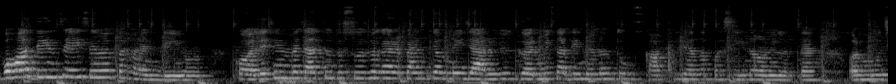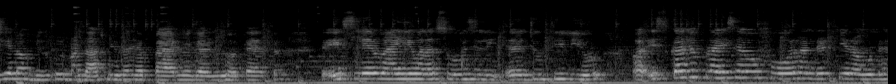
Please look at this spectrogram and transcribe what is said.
बहुत दिन से इसे मैं पहन रही हूँ। कॉलेज में मैं जाती हूँ तो शूज़ वगैरह पहन के अब नहीं जा रही हूँ क्योंकि गर्मी का दिन है ना तो काफ़ी ज़्यादा पसीना होने लगता है। और मुझे ना बिल्कुल बर्दाश्त नहीं होता जब पैर में गर्मी होता है तो, तो इसलिए मैं ये वाला शूज़ ली जूती ली हूँ। और इसका जो प्राइस है वो फोर हंड्रेड के अराउंड है।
